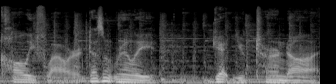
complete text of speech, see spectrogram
cauliflower doesn't really get you turned on.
